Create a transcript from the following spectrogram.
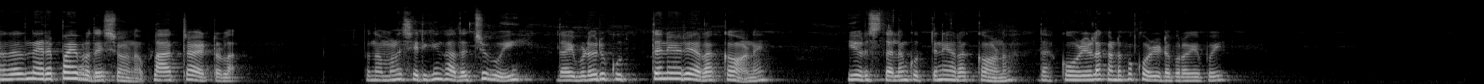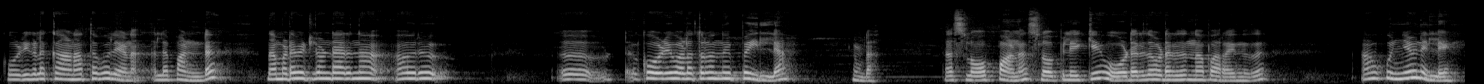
അതായത് നിരപ്പായ പ്രദേശമാണ്. ഫ്ലാറ്റായിട്ടുള്ള അപ്പം നമ്മൾ ശരിക്കും കഥച്ചു പോയി ഇതാ ഇവിടെ ഒരു കുത്തനെ ഒരു ഇറക്കമാണ്. ഈ ഒരു സ്ഥലം കുത്തനെ ഇറക്കമാണ്. ഇതാ കോഴികളെ കണ്ടപ്പോൾ കോഴിയുടെ പുറകെ പോയി. കോഴികളെ കാണാത്ത പോലെയാണ്. അല്ല പണ്ട് നമ്മുടെ വീട്ടിലുണ്ടായിരുന്ന ഒരു കോഴി വളർത്തലൊന്നും ഇപ്പം ഇല്ല. ഉണ്ടാ ആ സ്ലോപ്പാണ്. സ്ലോപ്പിലേക്ക് ഓടരുത് ഓടരുതെന്നാണ് പറയുന്നത്. ആ കുഞ്ഞവനില്ലേ?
